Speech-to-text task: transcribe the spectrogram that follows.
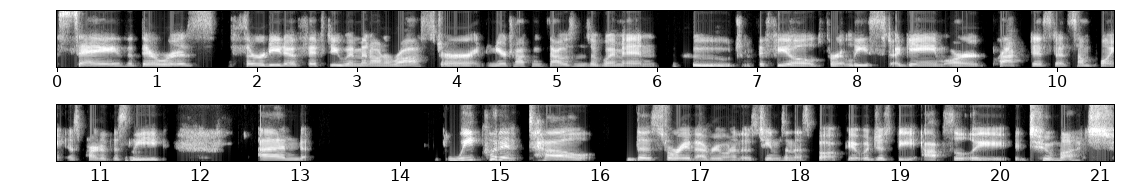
say that there was 30 to 50 women on a roster and you're talking thousands of women who took the field for at least a game or practiced at some point as part of this mm-hmm. league and we couldn't tell the story of every one of those teams in this book. It would just be absolutely too much.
